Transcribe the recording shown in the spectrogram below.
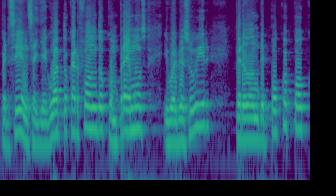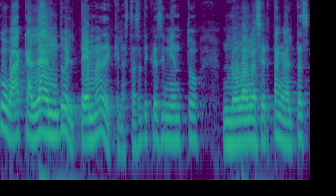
persiguen, se llegó a tocar fondo, compremos y vuelve a subir, pero donde poco a poco va calando el tema de que las tasas de crecimiento no van a ser tan altas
